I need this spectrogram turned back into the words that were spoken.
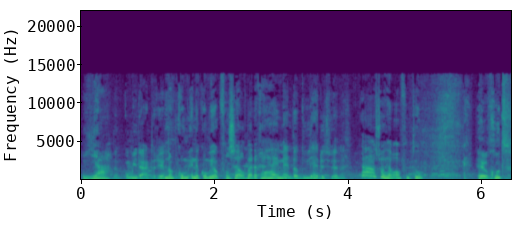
Ja. Dan kom je daar terecht. Dan kom, en dan kom je ook vanzelf bij de geheimen. En dat doe jij dus wel eens? Ja, zo heel af en toe. Heel goed.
